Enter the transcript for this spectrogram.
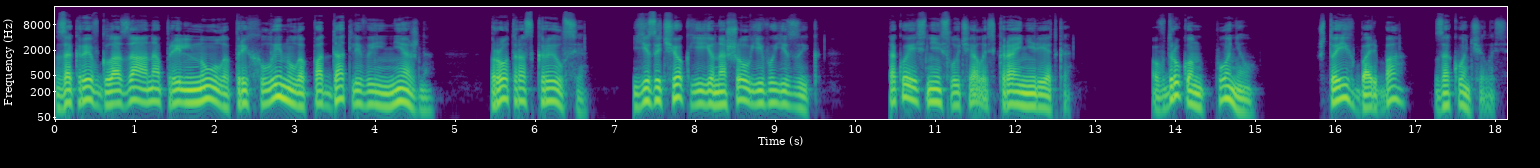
Закрыв глаза, она прильнула, прихлынула податливо и нежно. Рот раскрылся. Язычок ее нашел его язык. Такое с ней случалось крайне редко. Вдруг он понял, что их борьба закончилась.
